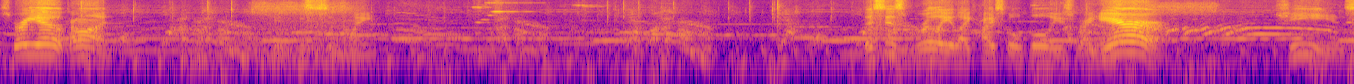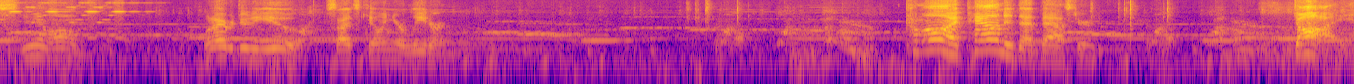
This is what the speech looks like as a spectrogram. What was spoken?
Screw you! Come on! Okay, this is annoying. This is really like high school bullies right here! Jeez, leave me alone. What did I ever do to you, besides killing your leader? Come on, I pounded that bastard! Die!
